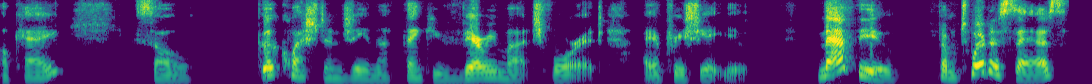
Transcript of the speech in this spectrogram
Okay. So, good question, Gina. Thank you very much for it. I appreciate you. Matthew from Twitter says,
